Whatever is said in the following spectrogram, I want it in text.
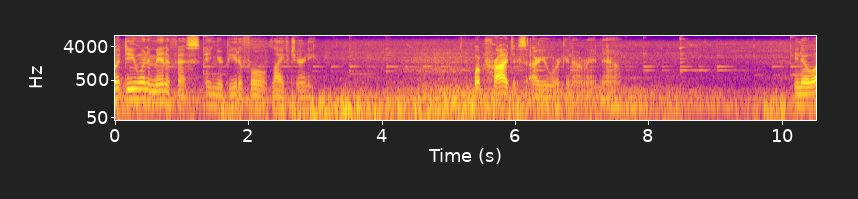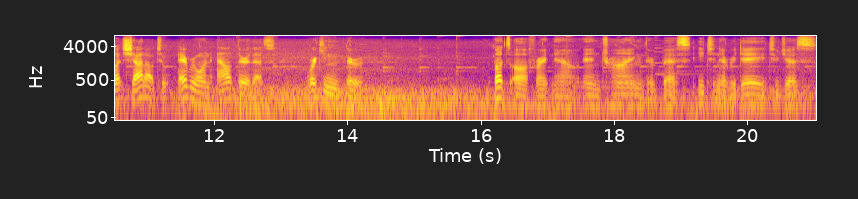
What do you want to manifest in your beautiful life journey? What projects are you working on right now? You know what? Shout out to everyone out there that's working their butts off right now and trying their best each and every day to just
